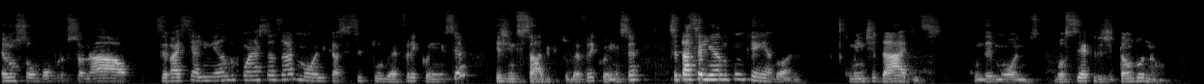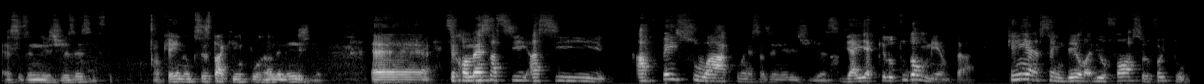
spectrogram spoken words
eu não sou um bom profissional. Você vai se alinhando com essas harmônicas, se tudo é frequência, e a gente sabe que tudo é frequência. Você está se alinhando com quem agora? Com entidades, com demônios. Você acreditando ou não, essas energias existem. Ok? Não precisa estar aqui empurrando energia. É, você começa a se, a se afeiçoar com essas energias. E aí aquilo tudo aumenta. Quem acendeu ali o fósforo foi tu.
